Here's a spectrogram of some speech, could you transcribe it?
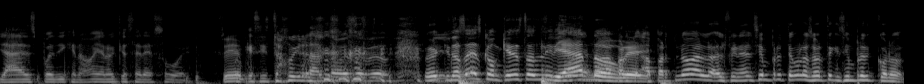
Ya después dije, no, ya no hay que hacer eso, güey. Sí. Porque sí está muy raro ese pedo. Güey, Sí, no sabes con quién estás Sí, güey, lidiando, no, aparte, güey. aparte, no, al, al final siempre tengo la suerte que siempre cono-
